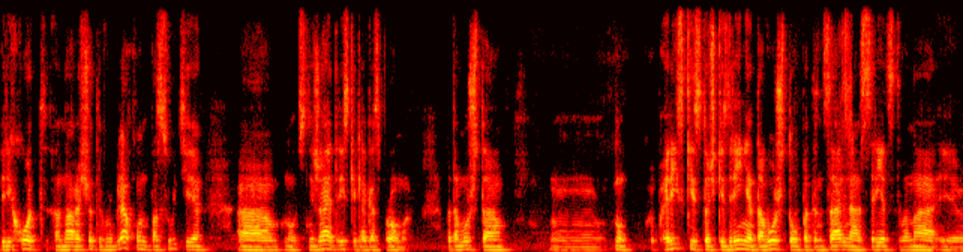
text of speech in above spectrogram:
переход на расчеты в рублях, он, по сути, ну, снижает риски для «Газпрома», потому что ну, риски с точки зрения того, что потенциально средства на, э,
